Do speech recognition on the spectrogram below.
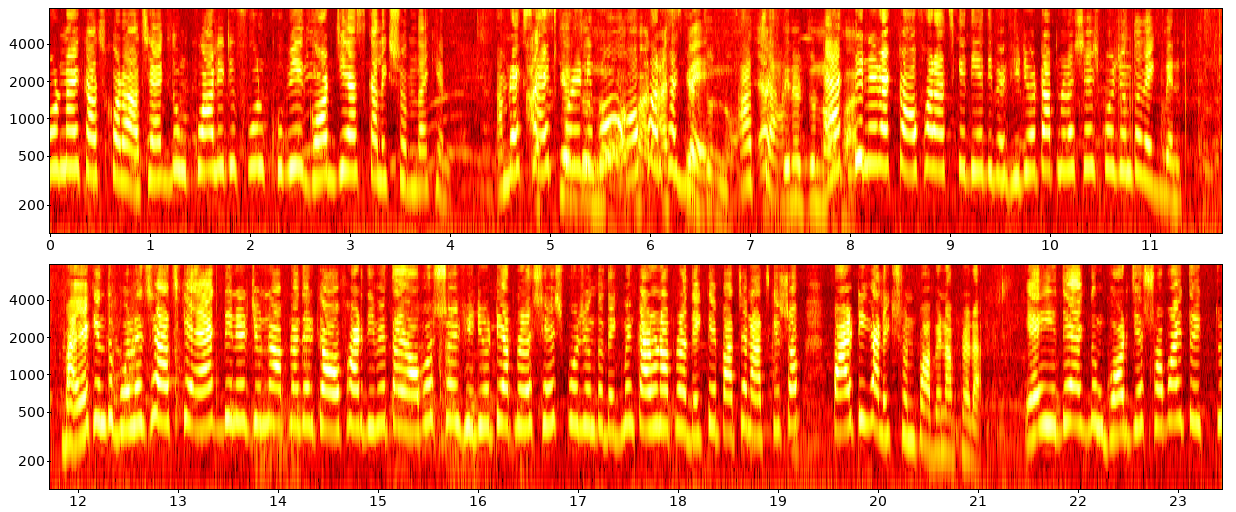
ওড়নায় কাজ করা আছে। একদম কোয়ালিটি ফুল খুবই গর্জিয়াস কালেকশন দেখেন। আমরা এক্সাইট করে নিব অফার থাকবে। আচ্ছা একদিনের একটা অফার আজকে দিয়ে দিবে ভিডিওটা আপনারা শেষ পর্যন্ত দেখবেন। ভাইয়া কিন্তু বলেছে আজকে একদিনের জন্য আপনাদেরকে অফার দিবে তাই অবশ্যই ভিডিওটি আপনারা শেষ পর্যন্ত দেখবেন কারণ আপনারা দেখতে পাচ্ছেন আজকে সব পার্টি কালেকশন পাবেন আপনারা। এই ঈদে একদম গর্জিয়াস সবাই তো একটু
